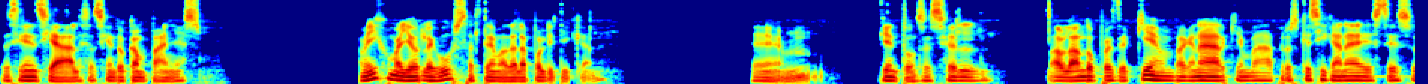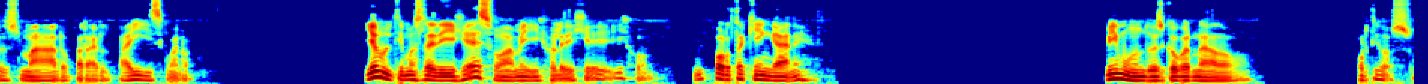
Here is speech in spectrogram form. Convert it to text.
presidenciales, haciendo campañas. A mi hijo mayor le gusta el tema de la política. Em, y entonces él, hablando pues de quién va a ganar, quién va, pero es que si gana este, eso es malo para el país. Bueno, y en últimas le dije eso a mi hijo, le dije, hijo, no importa quién gane. Mi mundo es gobernado por Dios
